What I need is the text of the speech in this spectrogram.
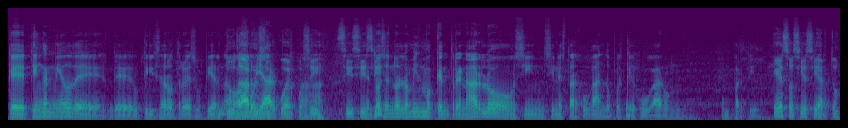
que tengan miedo de, de utilizar otra vez su pierna. o Dudar de su apoyar, cuerpo, ajá. Sí, sí, sí. Entonces no es lo mismo que entrenarlo sin, sin estar jugando, pues que jugar un, un partido. Eso sí es cierto.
